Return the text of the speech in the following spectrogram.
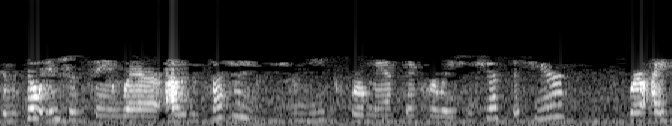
it was so interesting where I was in such a unique romantic relationship this year where I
